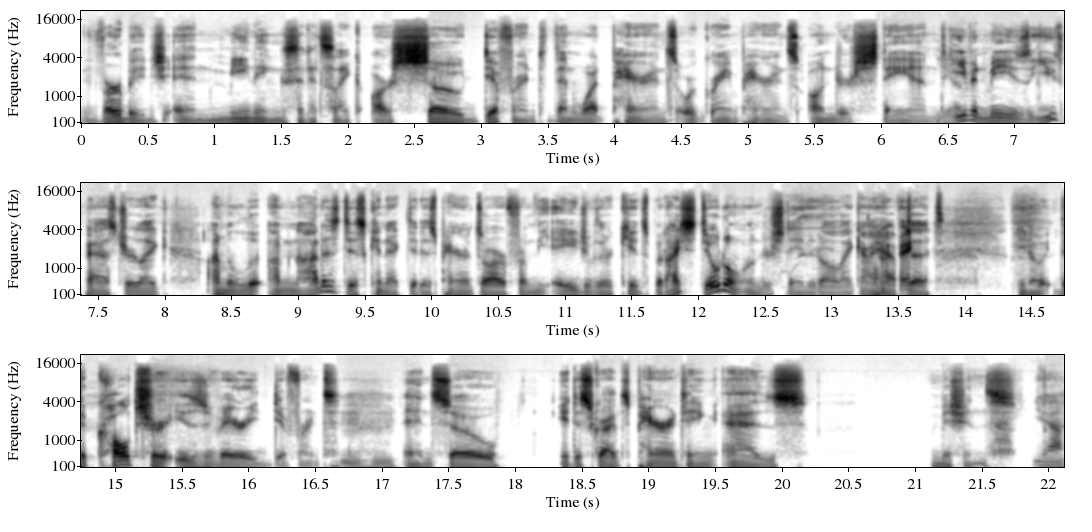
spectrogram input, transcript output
verbiage and meanings that it's like are so different than what parents or grandparents understand. Even me as a youth pastor, like I'm a li- I'm not as disconnected as parents are from the age of their kids, but I still don't understand it all. Like I have to, you know, the culture is very different, Mm-hmm. and so it describes parenting as missions. Yeah.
